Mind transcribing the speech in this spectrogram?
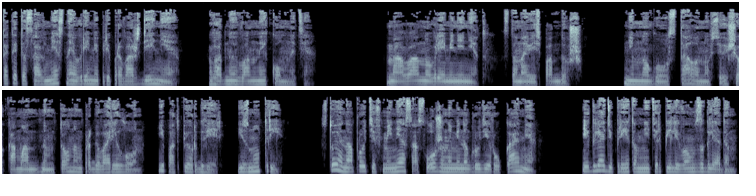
так это совместное времяпрепровождение в одной ванной комнате. «На ванну времени нет. Становись под душ», Немного устало, но все еще командным тоном проговорил он и подпер дверь, изнутри, стоя напротив меня со сложенными на груди руками и глядя при этом нетерпеливым взглядом.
